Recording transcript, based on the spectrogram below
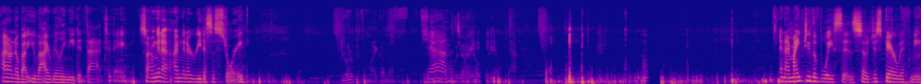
I don't know about you, but I really needed that today. So I'm gonna I'm gonna read us a story. Do you want to put the mic on the Yeah, that's a great idea. And I might do the voices, so just bear with me.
